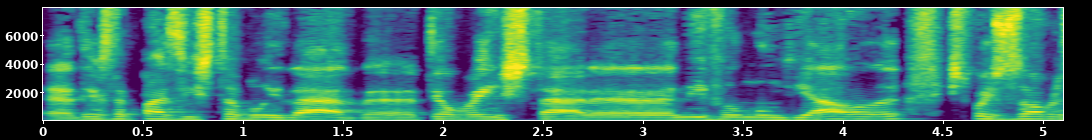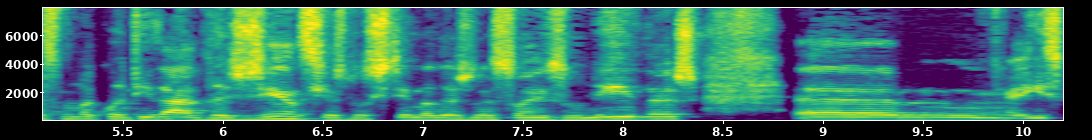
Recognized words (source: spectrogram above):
eh, desde a paz e estabilidade até o bem-estar a nível mundial, isto depois desobra-se numa quantidade de agências do sistema das Nações Unidas, hum, e se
